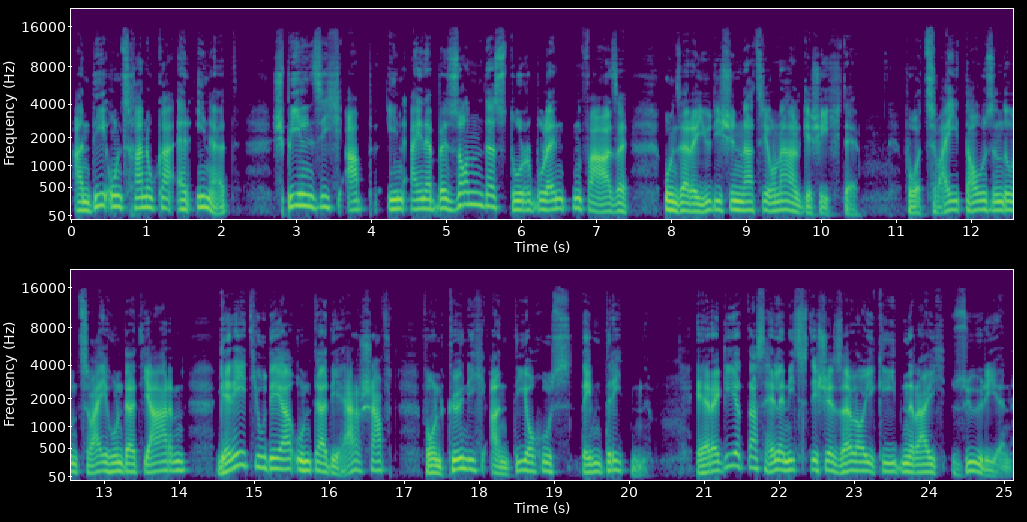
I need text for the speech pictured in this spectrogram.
an die uns Chanukka erinnert, spielen sich ab in einer besonders turbulenten Phase unserer jüdischen Nationalgeschichte. Vor 2200 Jahren gerät Judäa unter die Herrschaft von König Antiochus III. Er regiert das hellenistische Seleukidenreich Syrien.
